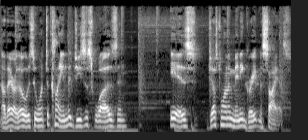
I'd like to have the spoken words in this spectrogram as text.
Now, there are those who want to claim that Jesus was and is just one of many great messiahs.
